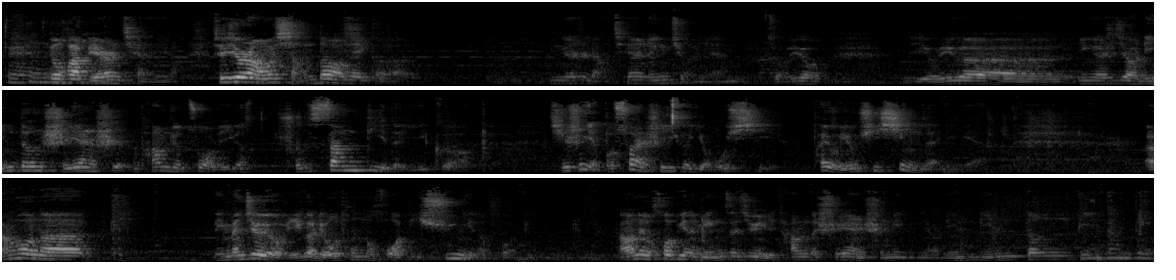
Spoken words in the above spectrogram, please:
对，跟花别人钱一样，所以就让我想到那个，应该是两千零九年左右，有一个应该是叫林登实验室，他们就做了一个纯三 D 的一个，其实也不算是一个游戏，它有游戏性在里面。然后呢，里面就有一个流通的货币，虚拟的货币。然后那个货币的名字就以他们的实验室命名，叫林林登币。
